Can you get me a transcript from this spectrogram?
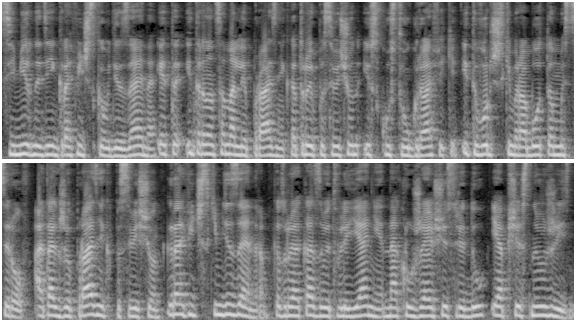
Всемирный день графического дизайна – это интернациональный праздник, который посвящен искусству графики и творческим работам мастеров, а также праздник посвящен графическим дизайнерам, которые оказывают влияние на окружающую среду и общественную жизнь.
